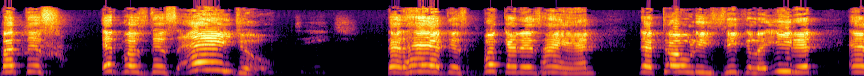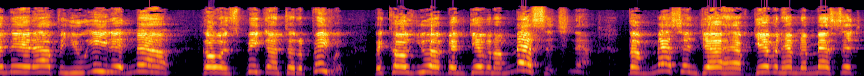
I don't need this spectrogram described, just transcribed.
But this, it was this angel Teach. that had this book in his hand that told Ezekiel to eat it, and then after you eat it, now go and speak unto the people because you have been given a message now. The messenger have given him the message,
